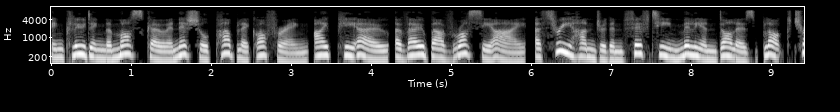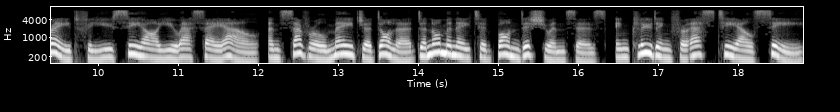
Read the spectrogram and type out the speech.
including the Moscow Initial Public Offering (IPO) of Obuv Rossii, a $315 million block trade for UCRUSAL, and several major dollar-denominated bond issuances, including for STLC,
